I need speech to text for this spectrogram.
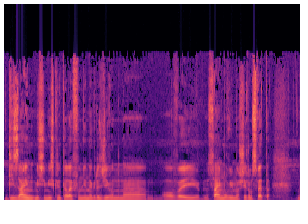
dizajn, mislim, iskren telefon je nagrađivan na ovaj, sajmovima širom sveta. Uh,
